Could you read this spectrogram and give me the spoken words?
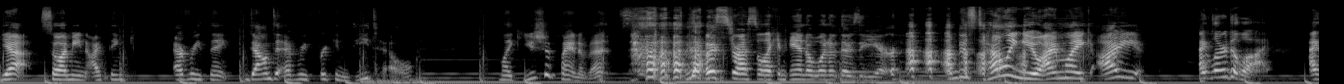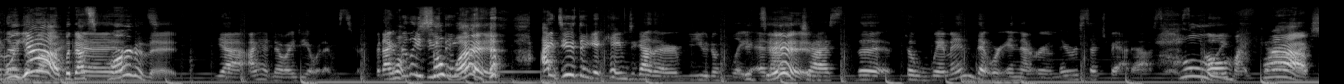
yeah. So I mean, I think everything down to every freaking detail. Like you should plan events. that was stressful i can handle one of those a year I'm just telling you. I'm like I. i learned a lot i learned Well, yeah, but that's part of it. yeah i had no idea what i was but i Well, really do so think what? I do think it came together beautifully. It and did. I just the the women that were in that room, they were such badass. Holy oh my crap. gosh.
